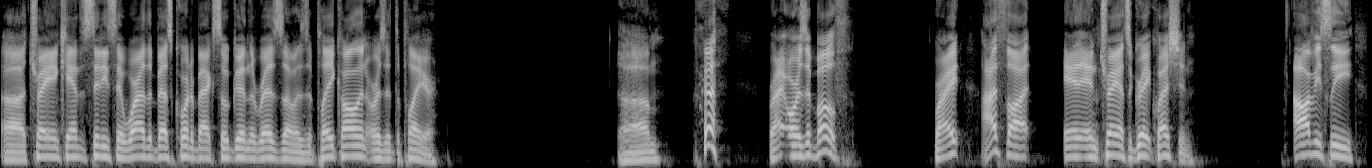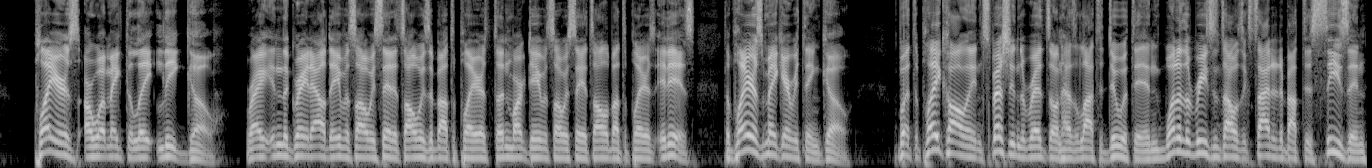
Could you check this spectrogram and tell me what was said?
Uh, Trey in Kansas City said, "Why are the best quarterbacks so good in the red zone? Is it play calling or is it the player?" Um, right, or is it both? Right. I thought, and, and Trey, that's a great question. Obviously, players are what make the league go. Right. In the great Al Davis always said, it's always about the players. Doesn't Mark Davis always say it's all about the players? It is. The players make everything go. But the play calling, especially in the red zone, has a lot to do with it. And one of the reasons I was excited about this season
